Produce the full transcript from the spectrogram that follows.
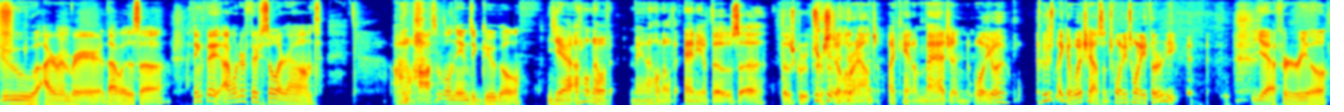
Ooh, I remember that was uh I think they I wonder if they're still around. Impossible name to Google. yeah, I don't know if man, I don't know if any of those uh those groups are still around. I can't imagine. Well, you, who's making Witch House in 2023? Yeah, for real.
